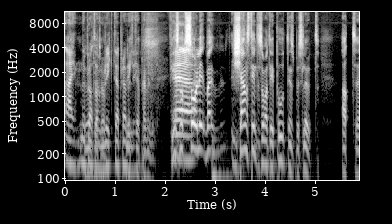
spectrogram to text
Nej, nu pratar vi om riktiga Premier League. Riktiga Premier League. Finns Eh. något sorgligt, men känns det inte som att det är Putins beslut att eh,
